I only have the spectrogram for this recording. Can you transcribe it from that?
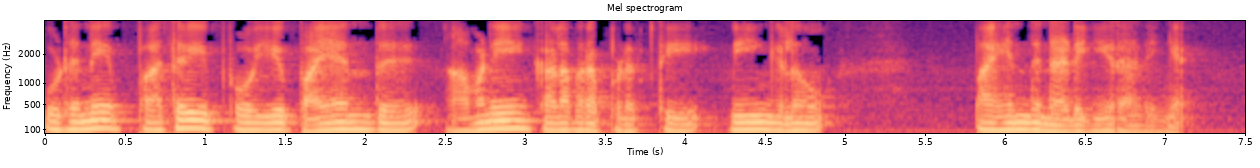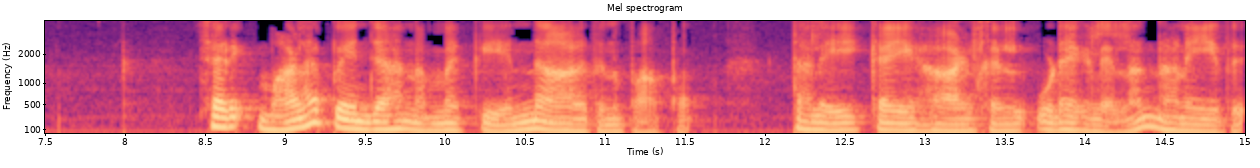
உடனே பதறி போய் பயந்து அவனையும் கலவரப்படுத்தி நீங்களும் பயந்து நடுங்கிறாதீங்க சரி மழை பெஞ்சால் நமக்கு என்ன ஆகுதுன்னு பார்ப்போம். தலை கை கால்கள் உடைகள் எல்லாம் நனையுது.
